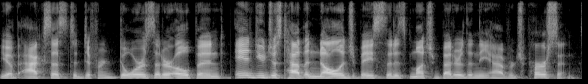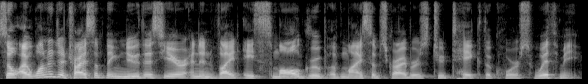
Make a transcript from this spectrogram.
you have access to different doors that are opened, and you just have a knowledge base that is much better than the average person. So I wanted to try something new this year and invite a small group of my subscribers to take the course with me.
